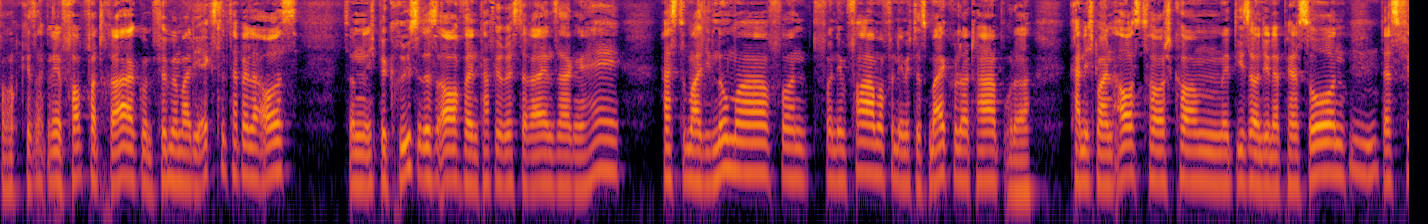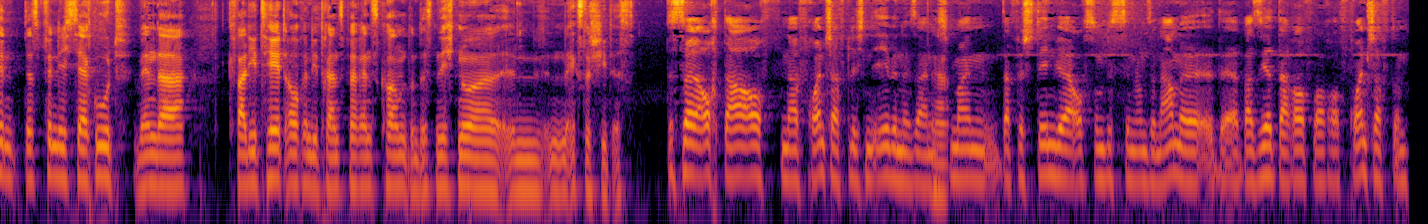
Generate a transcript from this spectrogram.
auch gesagt, nee, FOB-Vertrag und mir mal die Excel-Tabelle aus, sondern ich begrüße das auch, wenn Kaffeeröstereien sagen, hey, hast du mal die Nummer von, von dem Farmer, von dem ich das Microlot habe? Oder kann ich mal in Austausch kommen mit dieser und jener Person? Mhm. Das finde das finde ich sehr gut, wenn da Qualität auch in die Transparenz kommt und es nicht nur in, ein Excel-Sheet ist. Das soll auch da auf einer freundschaftlichen Ebene sein. Ja. Ich meine, dafür stehen wir auch so ein bisschen, unser Name, der basiert darauf auch auf Freundschaft und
